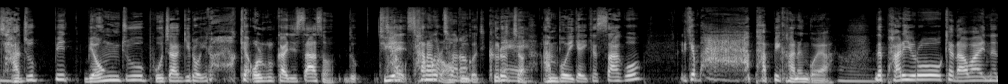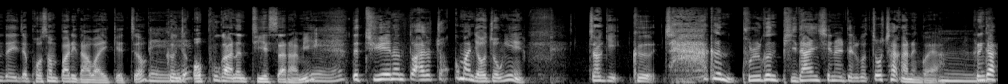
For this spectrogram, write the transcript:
자줏빛 명주 보자기로 이렇게 얼굴까지 싸서 누- 뒤에 장- 사람을? 업은 거지. 그렇죠. 네. 안 보이게 이렇게 싸고 이렇게 막 바삐 가는 거야. 근데 발이 이렇게 나와 있는데 이제 버선발이 나와 있겠죠. 네. 그 이제 업고 가는 뒤에 사람이. 네. 근데 뒤에는 또 아주 조그만 여종이 저기 그 작은 붉은 비단신을 들고 쫓아가는 거야. 그러니까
